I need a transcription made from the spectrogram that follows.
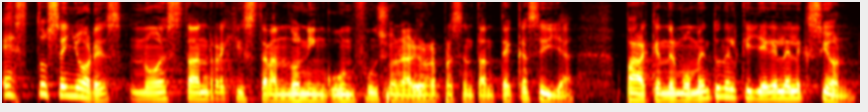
estos señores no están registrando ningún funcionario representante de casilla para que en el momento en el que llegue la elección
